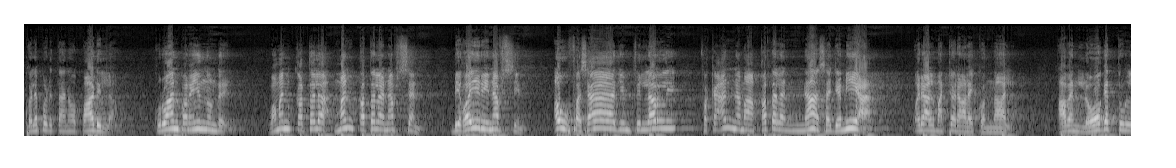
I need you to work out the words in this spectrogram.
കൊലപ്പെടുത്താനോ പാടില്ല. ഖുർആൻ പറയുന്നുണ്ട് വമൻ കത്തല മൻ കത്തല നഫ്സൻ ബിഗൈരി നഫ്സിൻ ഔ ഫസാദിൻ ഫിൽ അർളി ഫകഅന്നമാ ഖത്തല الناس ജമീഅ ഒരാൾ മറ്റൊരാളെ കൊന്നാൽ അവൻ ലോകത്തുള്ള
